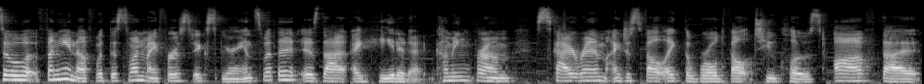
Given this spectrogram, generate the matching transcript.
So, funny enough, with this one, my first experience with it is that I hated it. Coming from Skyrim, I just felt like the world felt too closed off, that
